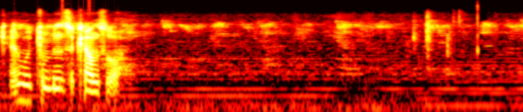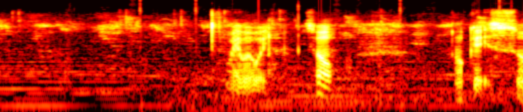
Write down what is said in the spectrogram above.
Can we convince the council? Okay, so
